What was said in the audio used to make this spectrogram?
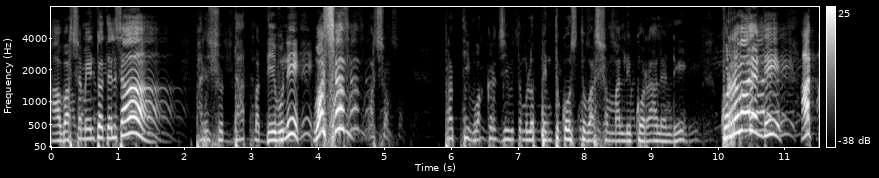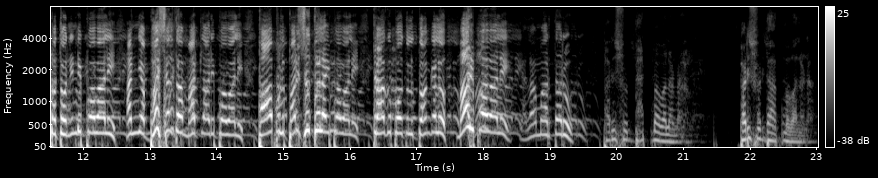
ఆ వర్షం ఏంటో తెలుసా? పరిశుద్ధాత్మ దేవుని వర్షం. వర్షం. ప్రతి ఒక్కరి జీవితంలో పెంతుకోస్తు వర్షం మళ్ళీ కురాలండి. కుర్రవాలండి. ఆత్మతో నిండిపోవాలి అన్య భాషలతో మాట్లాడిపోవాలి పాపులు పరిశుద్ధులైపోవాలి త్రాగుపోతులు దొంగలు మారిపోవాలి. ఎలా మారుతారు? పరిశుద్ధాత్మ వలన. పరిశుద్ధాత్మ వలన.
